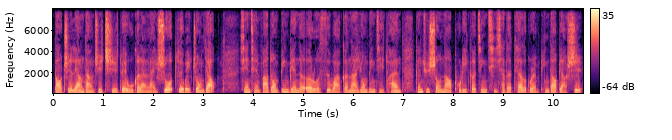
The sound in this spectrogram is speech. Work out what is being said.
保持两党支持对乌克兰来说最为重要。先前发动兵变的俄罗斯瓦格纳佣兵集团，根据首脑普里格金旗下的 Telegram 频道表示，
